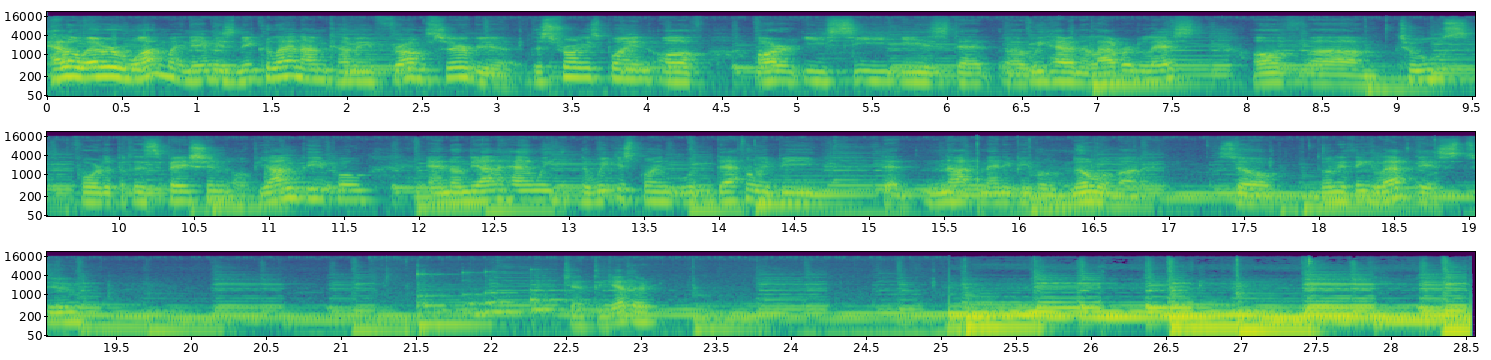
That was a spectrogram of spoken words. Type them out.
Hello everyone, my name is Nikola and I'm coming from Serbia. The strongest point of REC is that uh, we have an elaborate list of um, tools for the participation of young people and on the other hand we, the weakest point would definitely be that not many people know about it. So the only thing left is to get together.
